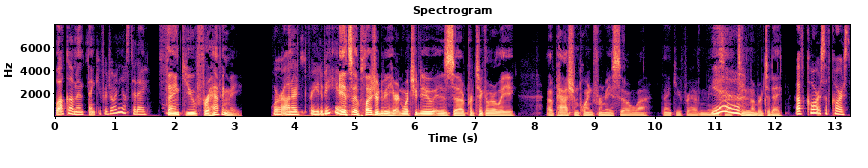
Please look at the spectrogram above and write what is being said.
Welcome, and thank you for joining us today. Thank you for having me. We're honored for you to be here. It's a pleasure to be here. And what you do is uh, particularly a passion point for me. So, uh, thank you for having me Yeah. as a team member today. Of course, of course.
